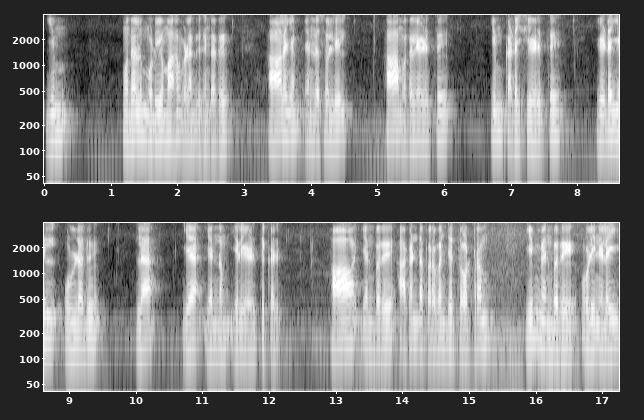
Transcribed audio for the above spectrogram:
இம் முதலும் முடிவுமாக விளங்குகின்றது. ஆலயம் என்ற சொல்லில் ஆ முதல் எழுத்து இம் கடைசி எழுத்து இடையில் உள்ளது ல ய என்னும் இரு எழுத்துக்கள். ஆ என்பது அகண்ட பிரபஞ்ச தோற்றம் இம் என்பது ஒளிநிலை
